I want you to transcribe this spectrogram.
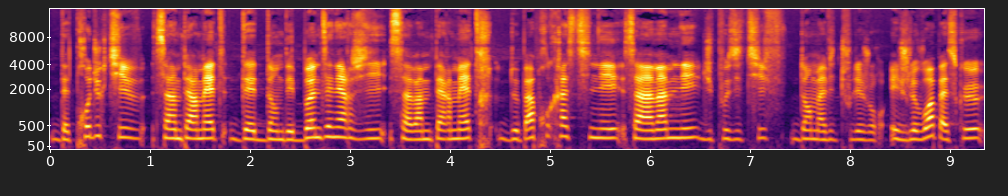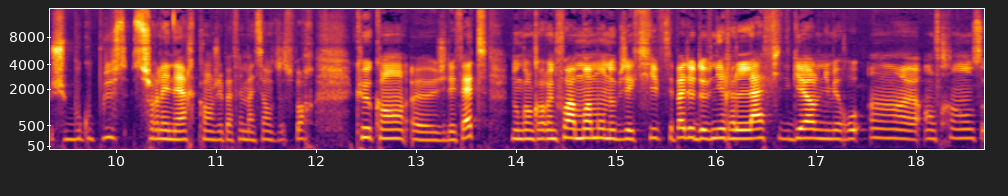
d'être productive, ça va me permettre d'être dans des bonnes énergies, ça va me permettre de pas procrastiner, ça va m'amener du positif dans ma vie de tous les jours. Et je le vois parce que je suis beaucoup plus sur les nerfs quand j'ai pas fait ma séance de sport que quand euh, je l'ai faite. Donc encore une fois, moi mon objectif, c'est pas de devenir la fit girl numéro 1 euh, en France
